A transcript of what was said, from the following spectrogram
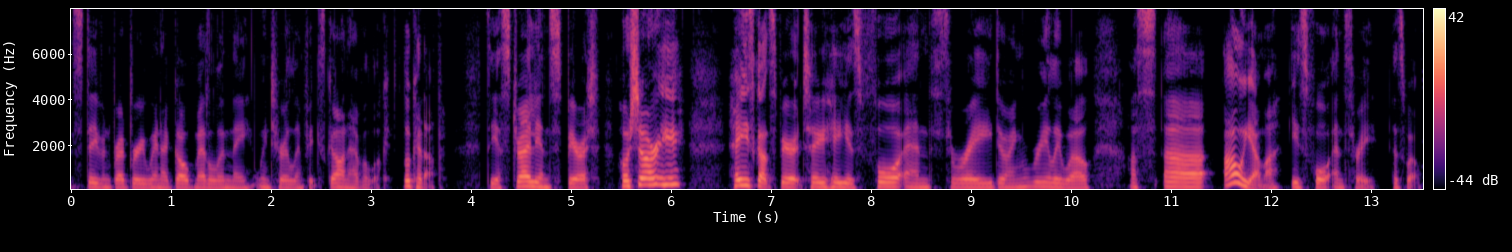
Stephen Bradbury win a gold medal in the Winter Olympics, go and have a look. Look it up. The Australian spirit. Hoshoryu, he's got spirit too. He is four and three, doing really well. Uh, Aoyama is four and three as well.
